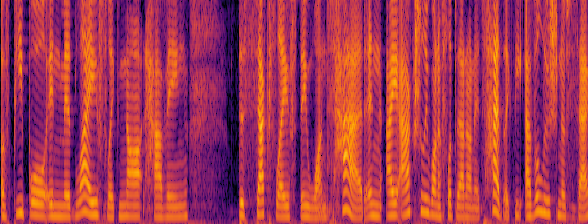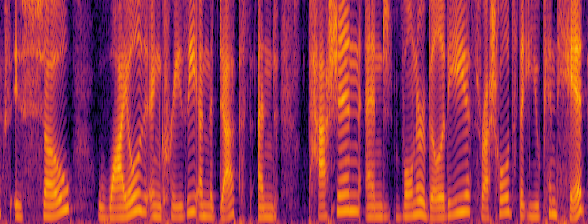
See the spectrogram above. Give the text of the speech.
of people in midlife like not having the sex life they once had. And i actually want to flip that on its head. Like the evolution of sex is so wild and crazy and the depth and passion and vulnerability thresholds that you can hit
